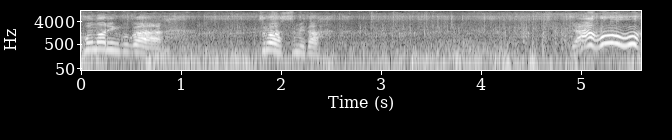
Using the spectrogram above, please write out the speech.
코너링 구간 들어왔습니다. 야호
